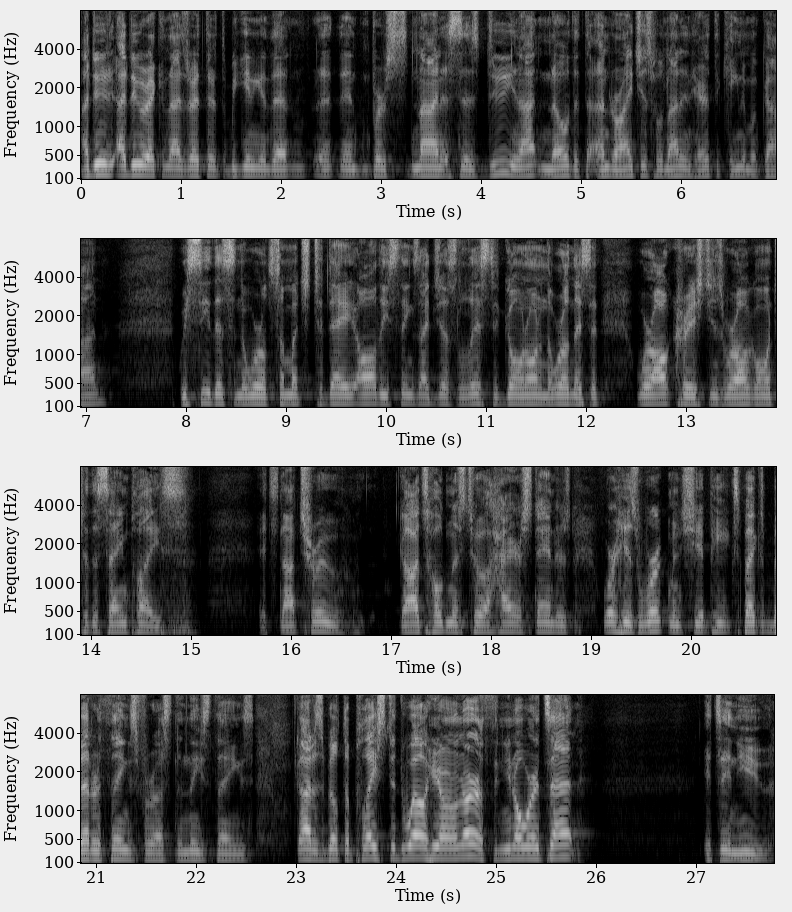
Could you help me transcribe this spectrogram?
I do, I do recognize right there at the beginning of that, in verse 9, it says, Do you not know that the unrighteous will not inherit the kingdom of God? We see this in the world so much today, all these things I just listed going on in the world, and they said, We're all Christians, we're all going to the same place. It's not true. God's holding us to a higher standards. We're His workmanship. He expects better things for us than these things. God has built a place to dwell here on earth, and you know where it's at? It's in you.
